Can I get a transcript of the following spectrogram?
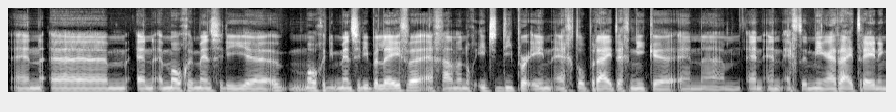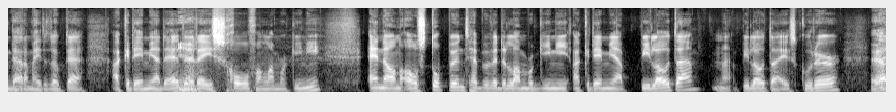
En, ehm, en, en mogen, mensen die, uh, mogen die mensen die beleven. En gaan we nog iets dieper in echt op rijtechnieken en, um, en, en echt een meer rijtraining. Daarom heet het ook de Academia, de, de Ja. race school van Lamborghini. En dan als toppunt hebben we de Lamborghini Academia Pilota. Nou, Pilota is coureur. Ja.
